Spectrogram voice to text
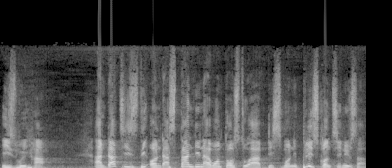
is with her. And that is the understanding I want us to have this morning. Please continue, sir.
